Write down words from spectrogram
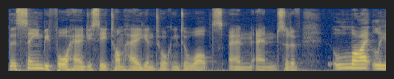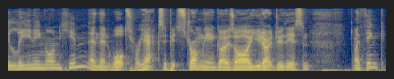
The scene beforehand, you see Tom Hagen talking to Woltz and and sort of lightly leaning on him, and then Woltz reacts a bit strongly and goes, "Oh, you don't do this." And I think.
